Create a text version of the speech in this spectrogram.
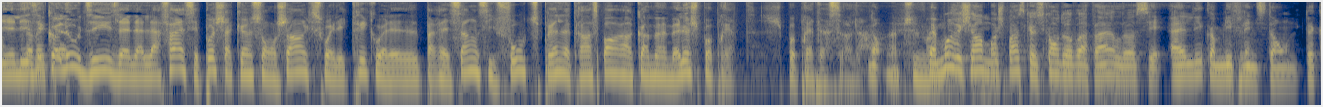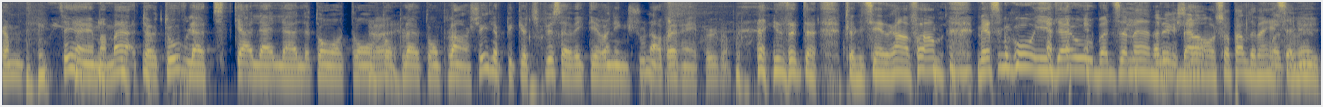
les écolos disent l'affaire, c'est pas chacun son char qui soit électrique ou par essence. Il faut que tu prennes le transport en commun. Mais là, je suis pas prête. Je suis pas prête à ça. Là. Non, absolument. Mais moi, Richard, moi, je pense que ce qu'on devrait faire là, c'est aller comme les Flintstones. T'as comme, tu sais, à un moment, t'ouvres la petite, la, la, ton, ton, ton, plancher, là, puis que tu puisses avec tes running shoes en faire un peu. Là. Exactement. Ça nous tiendra en forme. Merci beaucoup, Idao. Bonne semaine. ben, on se reparle demain. Salut.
